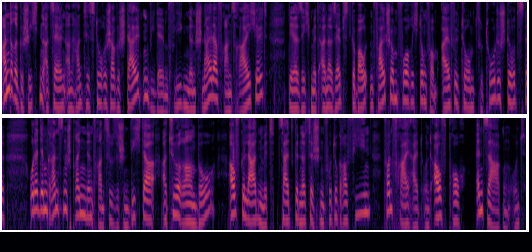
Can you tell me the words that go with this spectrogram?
Andere Geschichten erzählen anhand historischer Gestalten wie dem fliegenden Schneider Franz Reichelt, der sich mit einer selbstgebauten Fallschirmvorrichtung vom Eiffelturm zu Tode stürzte, oder dem grenzensprengenden französischen Dichter Arthur Rimbaud, aufgeladen mit zeitgenössischen Fotografien von Freiheit und Aufbruch, Entsagen und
